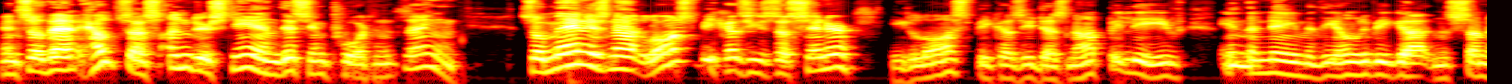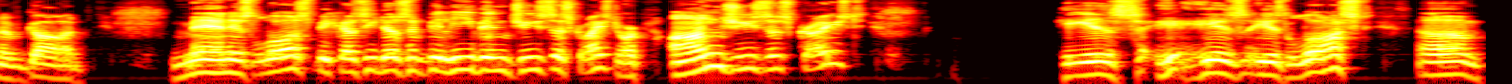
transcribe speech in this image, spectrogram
And so that helps us understand this important thing. So man is not lost because he's a sinner. He lost because he does not believe in the name of the only begotten Son of God. Man is lost because he doesn't believe in Jesus Christ or on Jesus Christ. He is he is he is lost um,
